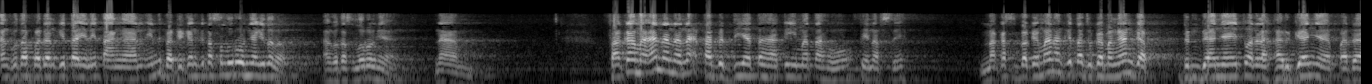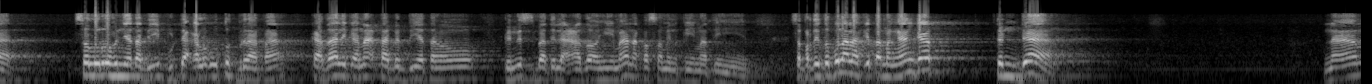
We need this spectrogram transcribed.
Anggota badan kita ini tangan, ini bagikan kita seluruhnya gitu loh. Anggota seluruhnya. Naam. Fakama anna na'tabid diyataha qimatahu fi nafsihi maka sebagaimana kita juga menganggap dendanya itu adalah harganya pada seluruhnya tadi, budak kalau utuh berapa, kadzalika na'tabir diyatahu binisbati li'adhahi ma naqasa min qimatihi. Seperti itu pula lah kita menganggap denda Naam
